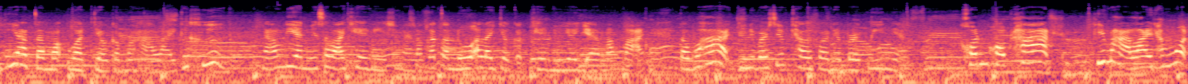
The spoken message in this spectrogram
ที่อยากจะมาอวดเกี่ยวกับมหาลัยก็คือ น้ำเรียนวิศวะเคมีใช่ไหมเราก็จะรู้อะไรเกี่ยวกับเคมีเยอะแยะมากมาย แต่ว่า University of California Berkeley เนี่ย ค้นพบธาตุที่มหาลัยทั้งหมด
